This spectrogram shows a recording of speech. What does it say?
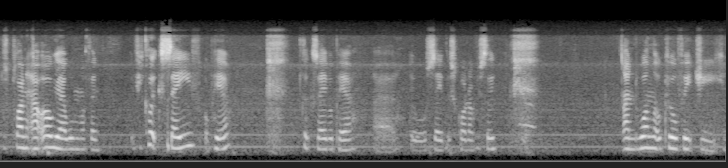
Just plan it out. Oh yeah, one more thing. If you click save up here, click save up here, uh, it will save the squad obviously. And one little cool feature you can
